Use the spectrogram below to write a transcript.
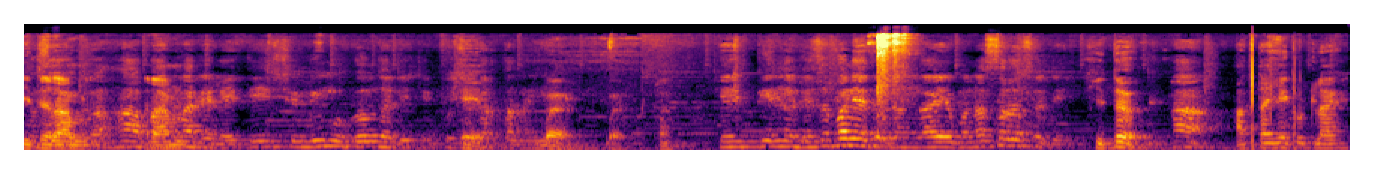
इथं राम- हा राम- मारलेले आहे. ती शिवलिंग उगम झाली ती पूजा हे. करताना. बर बर. हां. हे तीन नदीचं पाणी येतं गंगा यमुना सरस्वती. इथं? हा. आता हे कुठलं आहे?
